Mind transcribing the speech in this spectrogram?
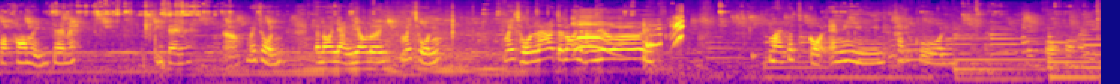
ปอกคอใหม่ดีใจไหมดีใจไหมอ้าวไม่สนจะนอนอย่างเดียวเลยไม่ชน ไม่ชนแล้วจะนอนอย่างเดียวเลยมายก็จะกอดแอนนี่อย่างนี้นะคะทุกคนบอกพ่อมาอีก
